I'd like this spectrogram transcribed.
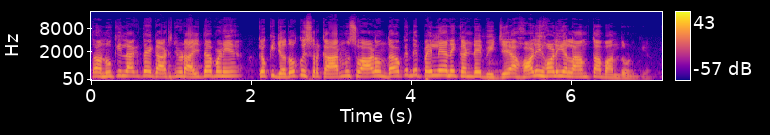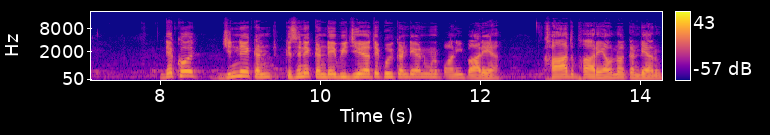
ਤੁਹਾਨੂੰ ਕੀ ਲੱਗਦਾ ਹੈ, ਗੱਠਜੋੜ ਅੱਜ ਦਾ ਬਣਿਆ? ਕਿਉਂਕਿ ਜਦੋਂ ਕੋਈ ਸਰਕਾਰ ਨੂੰ ਸਵਾਲ ਹੁੰਦਾ, ਉਹ ਕਹਿੰਦੇ ਪਹਿਲਿਆਂ ਨੇ ਕੰਡੇ ਬੀਜੇ ਆ ਹੌਲੀ ਹੌਲੀ ਅਲਾਮਤਾਂ ਬੰਦ ਹੋਣਗੀਆਂ। ਦੇਖੋ ਜਿੰਨੇ ਕੰਡ- ਕਿਸੇ ਨੇ ਕੰਡੇ ਬੀਜੇ ਆ ਤੇ ਕੋਈ ਕੰਡਿਆਂ ਨੂੰ ਹੁਣ ਪਾਣੀ ਪਾ ਰਿਹਾ, ਖਾਦ ਪਾ ਰਿਹਾ ਉਹਨਾਂ ਕੰਡਿਆਂ ਨੂੰ,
